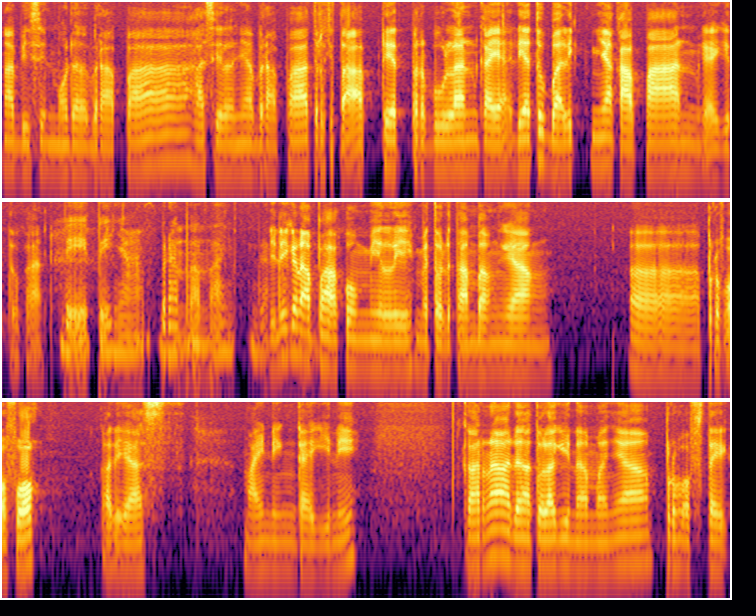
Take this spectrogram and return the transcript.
ngabisin modal berapa, hasilnya berapa, terus kita update per bulan kayak dia tuh baliknya kapan kayak gitu kan. BEP-nya berapa Mm. pan- berapa. Ini kenapa aku milih metode tambang yang eh, proof of work alias mining kayak gini? Karena ada satu lagi namanya proof of stake.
